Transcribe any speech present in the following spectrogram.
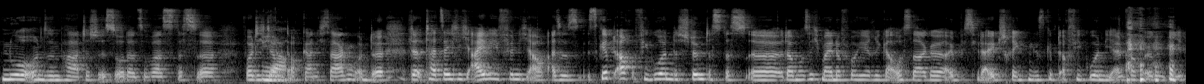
nur unsympathisch ist oder sowas. Das äh, wollte ich damit ja. auch gar nicht sagen. Und äh, da, tatsächlich Ivy finde ich auch. Also es, es, gibt auch Figuren. Das stimmt. Dass das, äh, da muss ich meine vorherige Aussage ein bisschen einschränken. Es gibt auch Figuren, die einfach irgendwie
